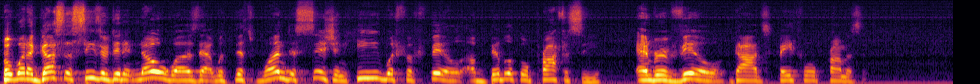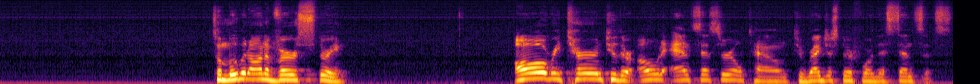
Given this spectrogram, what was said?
But what Augustus Caesar didn't know was that with this one decision, he would fulfill a biblical prophecy and reveal God's faithful promises. So, moving on to verse 3. All returned to their own ancestral town to register for this census.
